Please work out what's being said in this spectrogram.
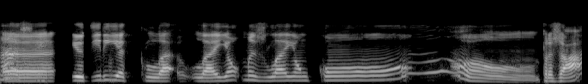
Ah, Uh, eu diria que le- leiam, mas leiam com. Para já,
